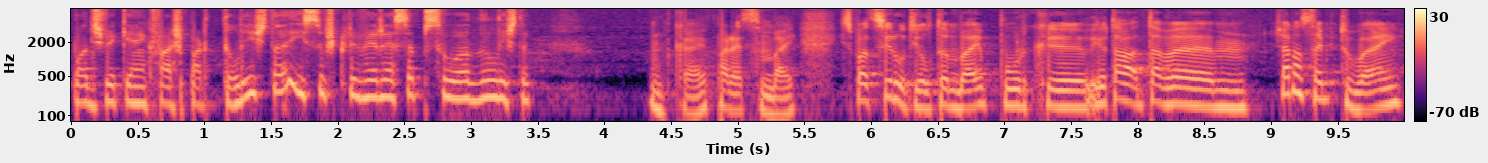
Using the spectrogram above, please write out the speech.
Podes ver quem é que faz parte da lista e subscrever essa pessoa da lista. Ok, parece-me bem. Isso pode ser útil também porque eu estava, hum, já não sei muito bem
